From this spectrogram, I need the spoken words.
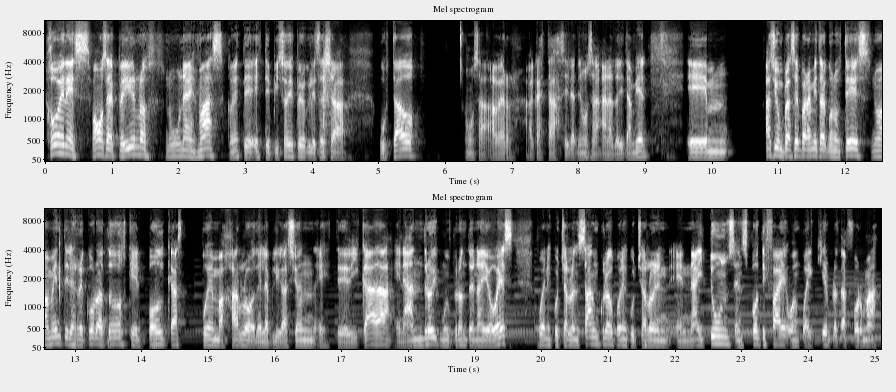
Jóvenes, vamos a despedirnos una vez más con este, este episodio. Espero que les haya gustado. Vamos a, ver, acá está, sí, la tenemos a, a Natalie también. Em, ha sido un placer para mí estar con ustedes. Nuevamente les recuerdo a todos que el podcast pueden bajarlo de la aplicación este, dedicada en Android, muy pronto en iOS. Pueden escucharlo en SoundCloud, pueden escucharlo en, iTunes, en Spotify o en cualquier plataforma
